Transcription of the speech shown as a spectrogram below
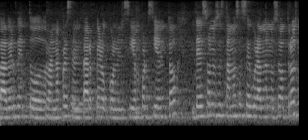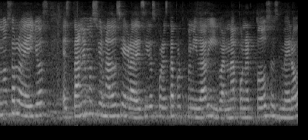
va a haber de todo, van a presentar pero con el 100%, de eso nos estamos asegurando nosotros, no solo ellos están emocionados y agradecidos por esta oportunidad y van a poner todo su esmero,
